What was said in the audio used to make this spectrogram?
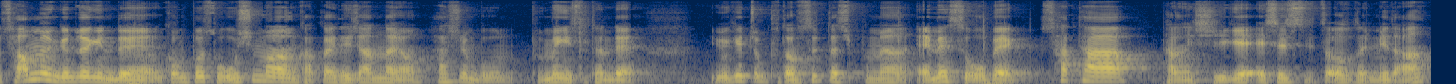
사무용 견적인데 그럼 벌써 50만원 가까이 되지 않나요? 하시는 분 분명히 있을 텐데 이게 좀 부담스럽다 싶으면 MS500 사타 방식의 SSD 써도 됩니다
